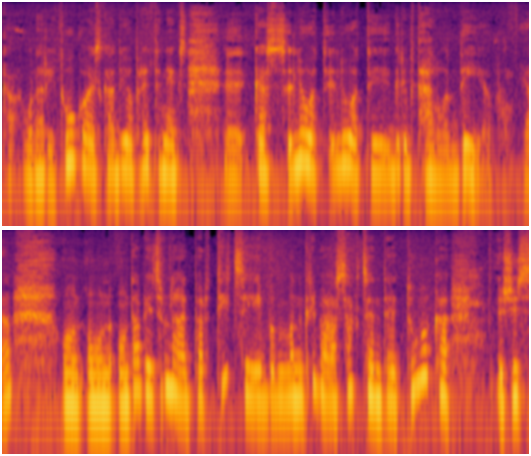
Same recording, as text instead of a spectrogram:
kā, un arī tūkojas kā Dieva pretinieks, eh, kas ļoti, ļoti grib tēlot Dievu. Ja? Un, un, un tāpēc runājot par ticību, man gribās akcentēt to, ka šis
